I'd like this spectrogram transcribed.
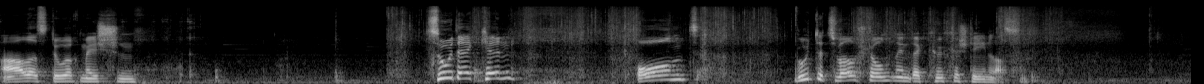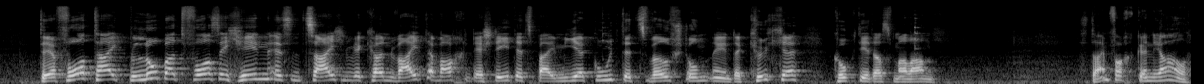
alles durchmischen. Zudecken und gute 12 Stunden in der Küche stehen lassen. Der Vorteig blubbert vor sich hin, ist ein Zeichen, wir können weitermachen. Der steht jetzt bei mir gute 12 Stunden in der Küche. Guck dir das mal an. Ist einfach genial.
